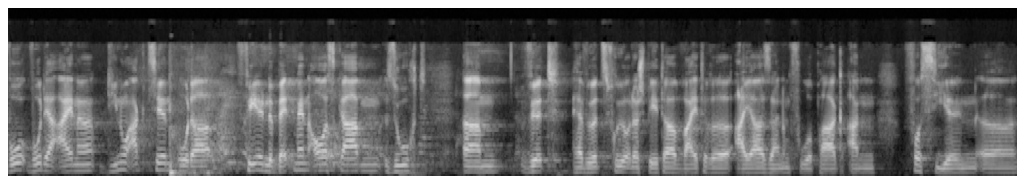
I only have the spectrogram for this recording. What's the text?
wo, wo der eine Dino-Aktien oder fehlende Batman-Ausgaben sucht, ähm, wird Herr Würz früher oder später weitere Eier seinem Fuhrpark an fossilen äh,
